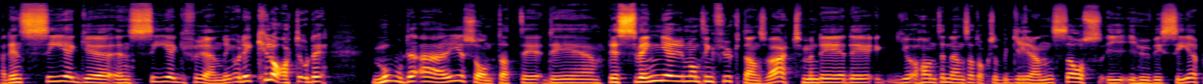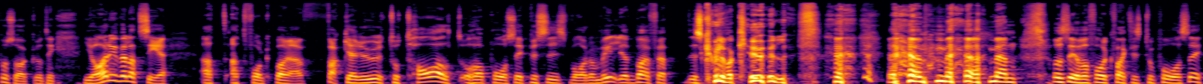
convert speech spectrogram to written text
Ja, det är en seg, en seg förändring. Och det är klart, och det, mode är ju sånt att det, det, det svänger någonting fruktansvärt. Men det, det har en tendens att också begränsa oss i, i hur vi ser på saker och ting. Jag hade ju velat se att, att folk bara fuckar ur totalt och har på sig precis vad de vill. Bara för att det skulle vara kul. men, men, och se vad folk faktiskt tog på sig.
